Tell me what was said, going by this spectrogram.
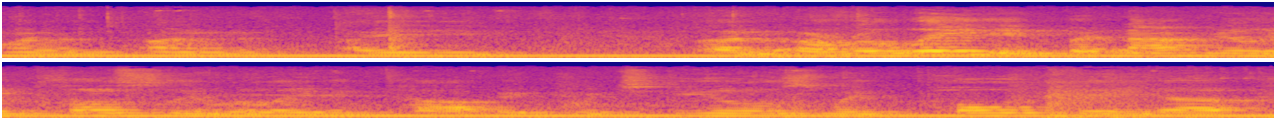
on, on a, a related but not really closely related topic, which deals with poll data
